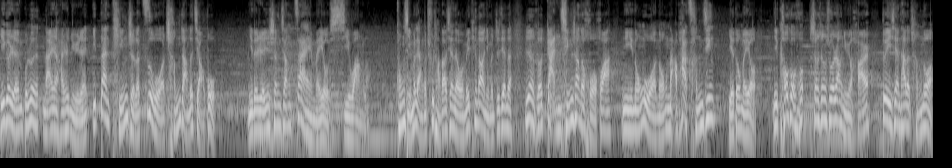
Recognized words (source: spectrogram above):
一个人不论男人还是女人，一旦停止了自我成长的脚步，你的人生将再没有希望了。从你们两个出场到现在，我没听到你们之间的任何感情上的火花，你侬我侬，哪怕曾经也都没有。你口口声声说让女孩兑现她的承诺，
